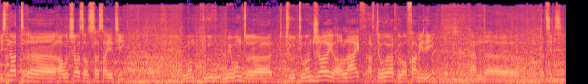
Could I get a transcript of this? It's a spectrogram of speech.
it's not uh, our choice of society. We want, we, we want uh, to, to enjoy our life after work with our family and uh, that's it.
